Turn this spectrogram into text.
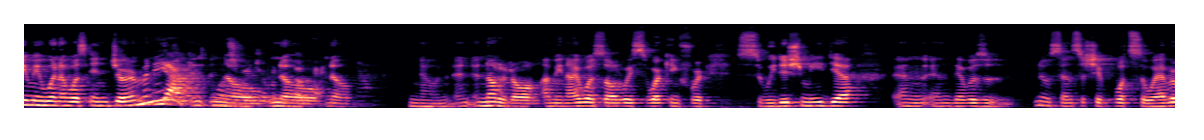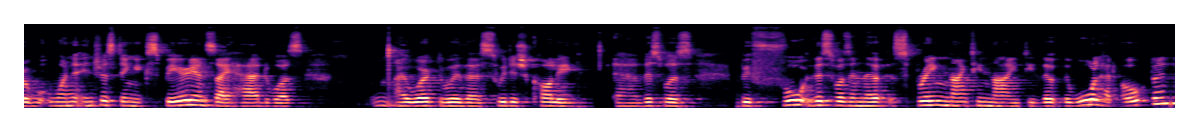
You mean when I was in Germany? Yeah. no, Germany. no, okay. no. no. No, and not at all. I mean, I was always working for Swedish media, and and there was no censorship whatsoever. One interesting experience I had was I worked with a Swedish colleague. Uh, this was before this was in the spring 1990 the, the wall had opened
